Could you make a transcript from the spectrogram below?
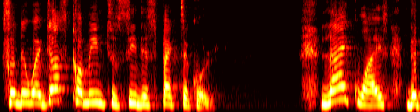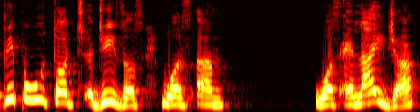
So they were just coming to see the spectacle. Likewise, the people who thought Jesus was um, was Elijah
